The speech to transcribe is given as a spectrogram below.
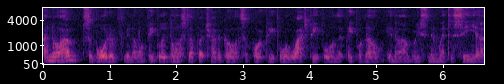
I know I'm supportive. You know, when people are doing stuff, I try to go and support people and watch people and let people know. You know, I recently went to see. Uh,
